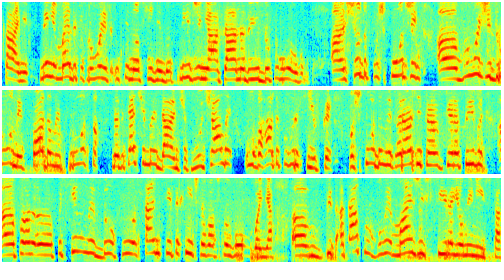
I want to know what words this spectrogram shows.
стані. Нині медики проводять усі необхідні дослідження та надають допомогу. А щодо пошкоджень, а, ворожі дрони падали просто на дитячий майданчик, влучали у багатоповерхівки, пошкодили гаражні кооперативи, а, по- е, поцілили до по станції технічного обслуговування. А, Під атакою були майже всі райони міста.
